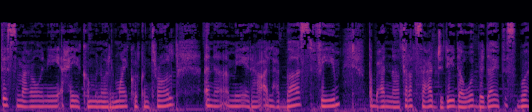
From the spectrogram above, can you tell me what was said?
تسمعوني أحييكم من وراء المايك وال control. أنا أميرة العباس في طبعا ثلاث ساعات جديدة وبداية أسبوع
